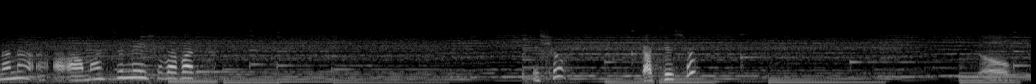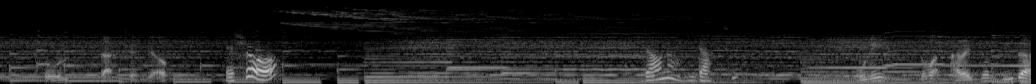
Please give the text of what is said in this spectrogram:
না না আমার জন্য এসব আবার এসো কাছে এসো। যাও ফুল ডাকছেন যাও। এসো। যাও না আমি ডাকছি। উনি তোমার আরেকজন দিদা।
